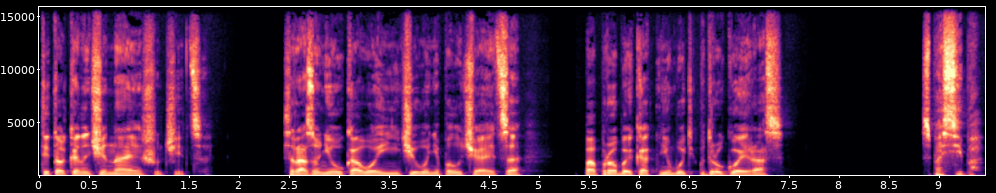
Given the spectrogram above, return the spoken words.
«Ты только начинаешь учиться. Сразу ни у кого и ничего не получается. Попробуй как-нибудь в другой раз». «Спасибо»,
